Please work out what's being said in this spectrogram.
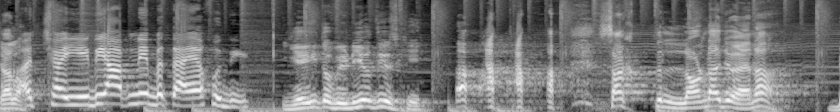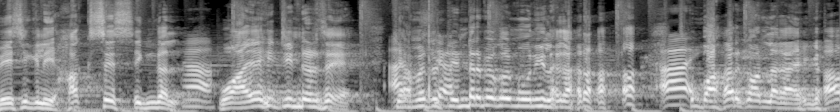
चलो। अच्छा ये भी आपने बताया खुद ही। यही तो वीडियो थी उसकी। सख्त लौंडा जो है ना बेसिकली हक से सिंगल हाँ। वो आया ही टिंडर से. क्या मैं तो अच्छा। टिंडर पे कोई मुँह नहीं लगा रहा? आ, तो बाहर कौन लगाएगा?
